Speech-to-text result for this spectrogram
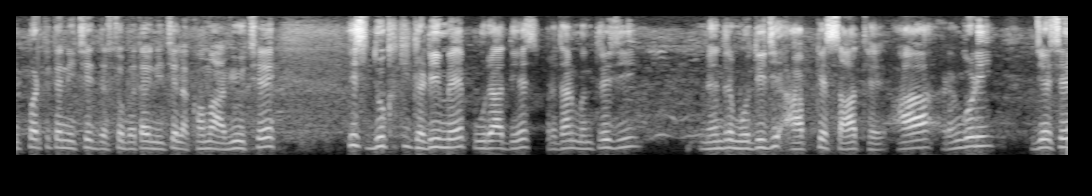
ઉપરથી તે નીચે દસ્તો બતાવી નીચે લખવામાં આવ્યું છે इस दुख की घड़ी में पूरा देश प्रधानमंत्री जी નરેન્દ્ર મોદીજી આપકે સાથ હૈ આ રંગોળી જે છે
